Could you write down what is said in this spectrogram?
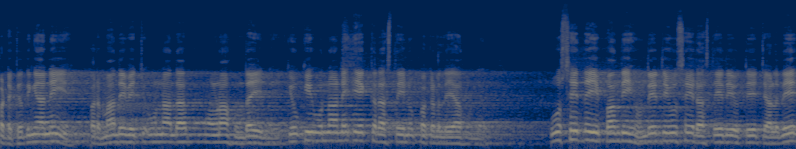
ਭਟਕਦੀਆਂ ਨਹੀਂ ਹੈ ਭਰਮਾਂ ਦੇ ਵਿੱਚ ਉਹਨਾਂ ਦਾ ਆਉਣਾ ਹੁੰਦਾ ਹੀ ਨਹੀਂ, ਕਿਉਂਕਿ ਉਹਨਾਂ ਨੇ ਇੱਕ ਰਸਤੇ ਨੂੰ ਪਕੜ ਲਿਆ ਹੁੰਦਾ। ਉਸੇ ਤੇ ਹੀ ਪਾਂਦੀ ਹੁੰਦੇ ਤੇ ਉਸੇ ਰਸਤੇ ਦੇ ਉੱਤੇ ਚੱਲਦੇ,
